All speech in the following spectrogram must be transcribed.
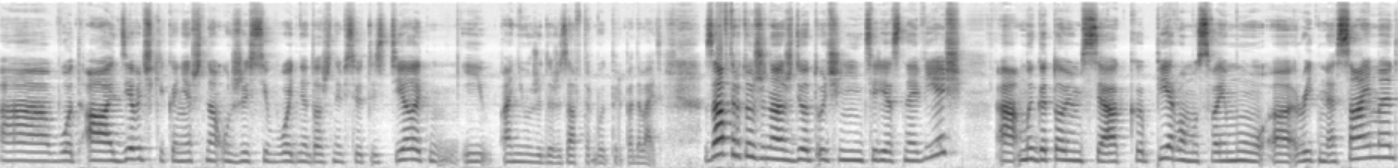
А, вот, а девочки, конечно, уже сегодня должны все это сделать, и они уже даже завтра будут преподавать. Завтра тоже нас ждет очень интересная вещь. А, мы готовимся к первому своему uh, written assignment,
